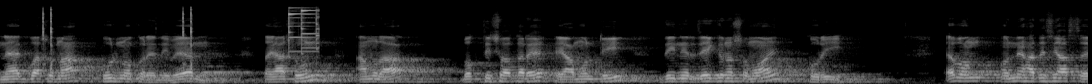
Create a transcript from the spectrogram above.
ন্যাক বাসনা পূর্ণ করে দিবেন। তাই আসুন, আমরা ভক্তি সহকারে এই আমলটি দিনের যে কোনো সময় করি। এবং অন্য হাদিসে আছে,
